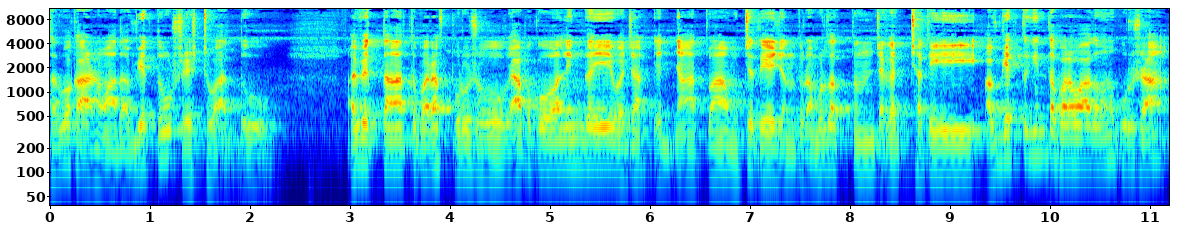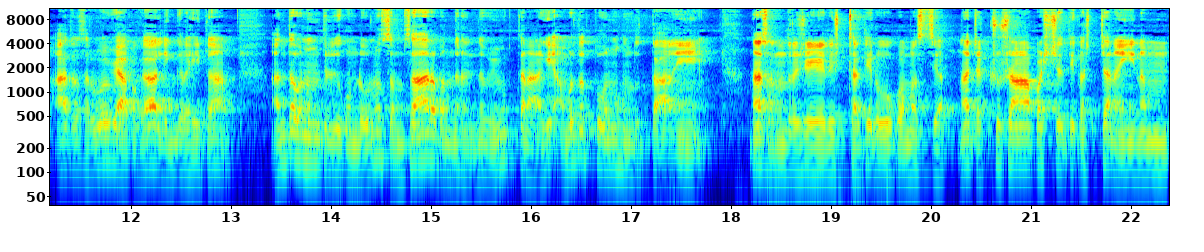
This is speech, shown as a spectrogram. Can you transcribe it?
ಸರ್ವಕಾರಣವಾದ ಅವ್ಯಕ್ತವು ಶ್ರೇಷ್ಠವಾದ್ದು. ಅವ್ಯಕ್ತಾತ್ ಪರಃ ಪುರುಷೋ ವ್ಯಾಪಕೋ ಲಿಂಗ ಏವ ಯಜ್ಞಾತ್ವಾ ಮುಚ್ಚತೆ ಜಂತುರಮೃತತ್ವಂ ಚ ಗಚ್ಚತಿ. ಅವ್ಯಕ್ತಗಿಂತ ಪರವಾದವನು ಪುರುಷ, ಆತ ಸರ್ವವ್ಯಾಪಕ, ಲಿಂಗರಹಿತ. ಅಂಥವನನ್ನು ತಿಳಿದುಕೊಂಡವನು ಸಂಸಾರ ಬಂಧನದಿಂದ ವಿಮುಕ್ತನಾಗಿ ಅಮೃತತ್ವವನ್ನು ಹೊಂದುತ್ತಾನೆ. ನ ಸಂದೃಶೇ ತಿಷ್ಠತಿ ರೂಪಮಸ್ಯ, ನ ಚಕ್ಷುಷಾ ಪಶ್ಯತಿ ಕಶ್ಚನೈನಂ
